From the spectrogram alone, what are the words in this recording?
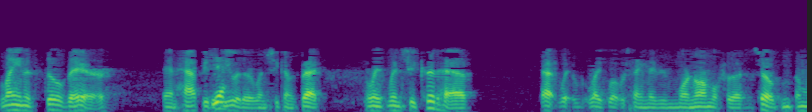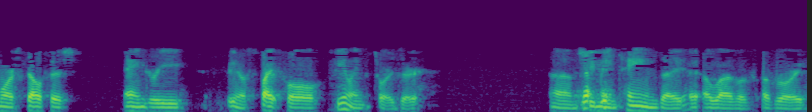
Lane is still there and happy to Yeah. be with her when she comes back. When, when she could have, at like what we're saying, maybe more normal for the the show, a more selfish, angry, you know, spiteful feelings towards her. Um, she maintains a, a love of, of Rory.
